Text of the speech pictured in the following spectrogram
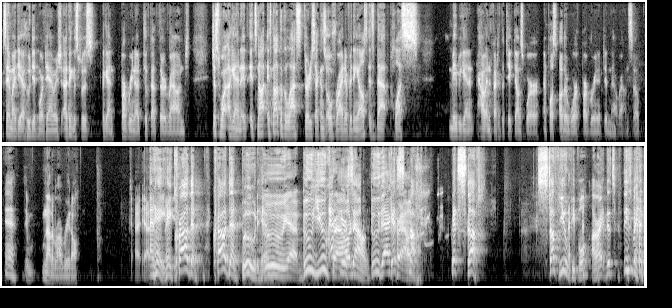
same idea. Who did more damage? I think this was again. Barberena took that third round. Just what again? It, it's not. It's not that the last thirty seconds override everything else. It's that plus maybe again how ineffective the takedowns were, and plus other work Barberena did in that round. So yeah, not a robbery at all. Yeah, yeah, And hey, hey, crowd that crowd that booed him. Boo, yeah. Boo you, F crowd. yourselves. Boo that Get crowd. stuffed. Get stuffed. Stuff you people. All right. This, these men,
